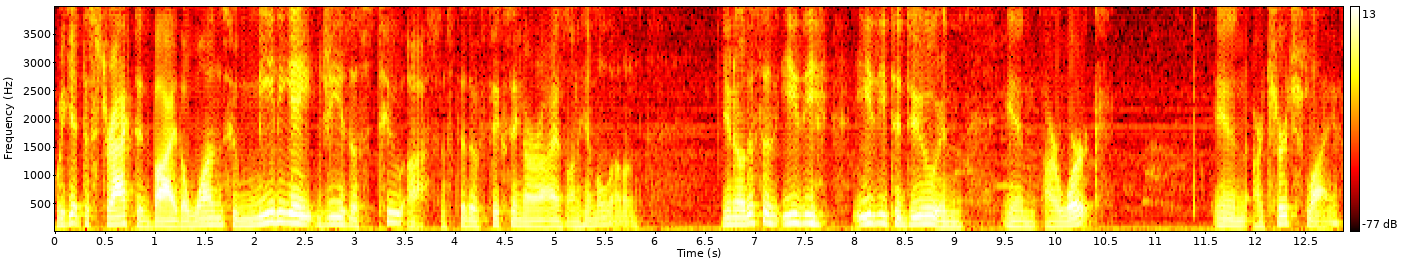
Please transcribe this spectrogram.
We get distracted by the ones who mediate Jesus to us instead of fixing our eyes on Him alone. You know, this is easy, easy to do in, in our work, in our church life,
